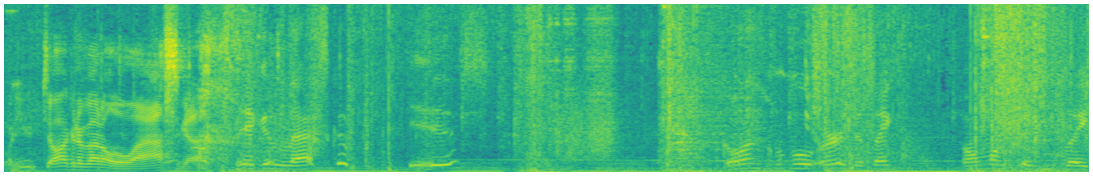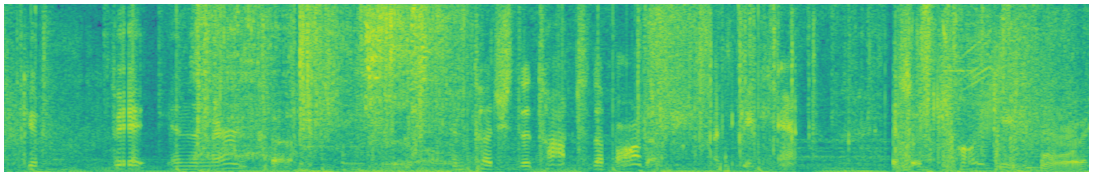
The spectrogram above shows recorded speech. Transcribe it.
What are you talking about, Alaska? Big Alaska is. Go on Google Earth. It's like almost as you like could fit in America and touch the top to the bottom. I think it can. It's a chunky boy.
